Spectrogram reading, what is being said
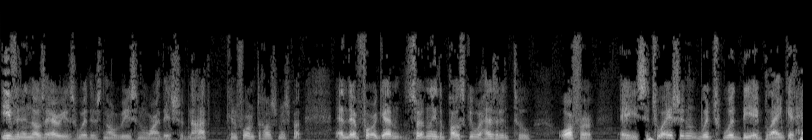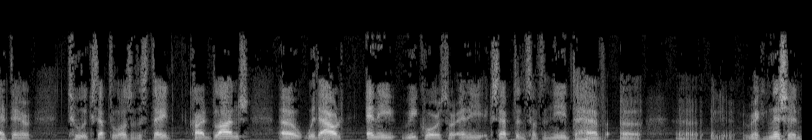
even in those areas where there's no reason why they should not conform to Choshen Mishpat. And therefore, again, certainly the poskim were hesitant to offer a situation which would be a blanket heter to accept the laws of the state, carte blanche, uh, without any recourse or any acceptance of the need to have a, a recognition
